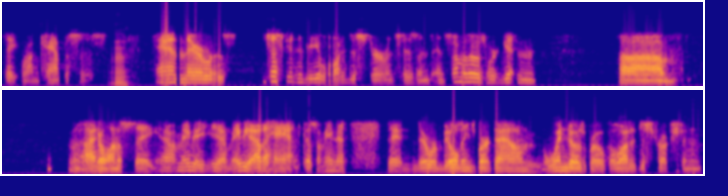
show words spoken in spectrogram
state-run campuses, hmm. and there was just getting to be a lot of disturbances, and and some of those were getting. Um, I don't want to say, you know, maybe yeah, maybe out of hand because I mean, that, that there were buildings burnt down, windows broke, a lot of destruction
